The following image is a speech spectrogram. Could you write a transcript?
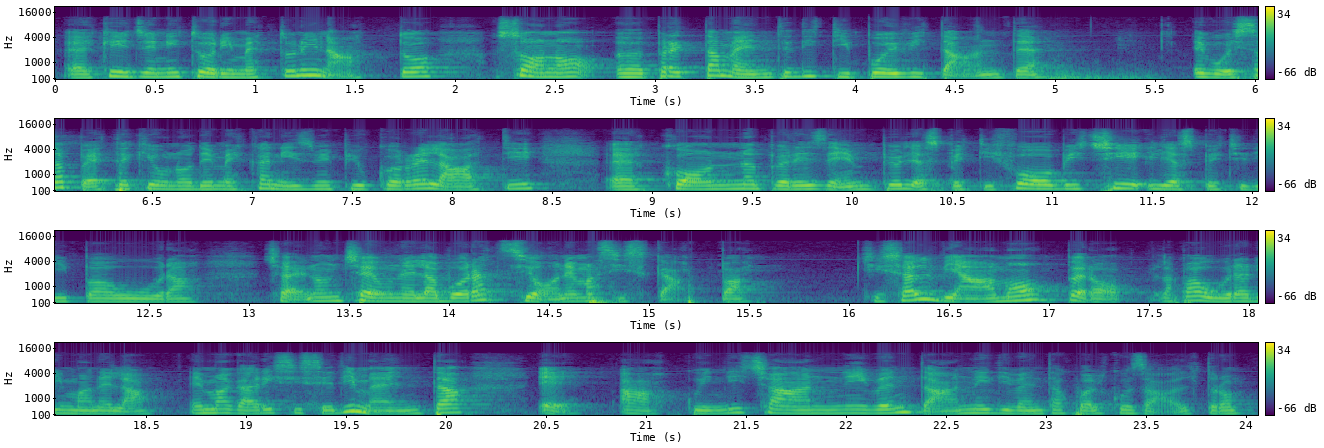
eh, che i genitori mettono in atto sono eh, prettamente di tipo evitante. E voi sapete che è uno dei meccanismi più correlati eh, con, per esempio, gli aspetti fobici, gli aspetti di paura, cioè non c'è un'elaborazione ma si scappa ci salviamo, però la paura rimane là e magari si sedimenta e a 15 anni, 20 anni diventa qualcos'altro.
